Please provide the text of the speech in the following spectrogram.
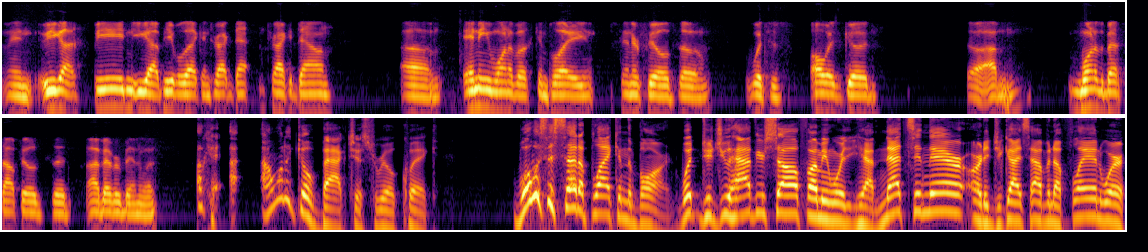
I mean, you got speed, you got people that can track da- track it down. Um, any one of us can play center field, so which is always good. So I'm one of the best outfields that I've ever been with. Okay, I, I want to go back just real quick. What was the setup like in the barn? What did you have yourself? I mean, were you have nets in there, or did you guys have enough land where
